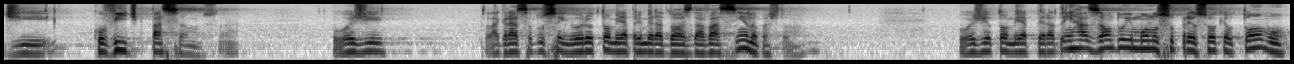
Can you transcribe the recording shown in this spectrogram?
de Covid que passamos. Né? Hoje, pela graça do Senhor, eu tomei a primeira dose da vacina, pastor. Hoje eu tomei a primeira em razão do imunossupressor que eu tomo,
